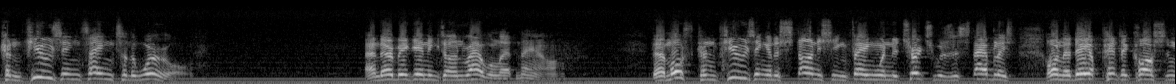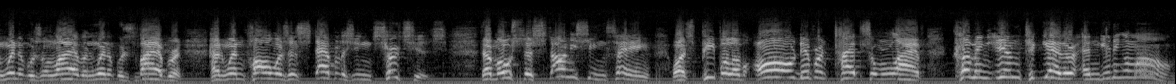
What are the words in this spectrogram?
confusing thing to the world, and they're beginning to unravel that now, the most confusing and astonishing thing when the church was established on the day of Pentecost and when it was alive and when it was vibrant and when Paul was establishing churches, the most astonishing thing was people of all different types of life coming in together and getting along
